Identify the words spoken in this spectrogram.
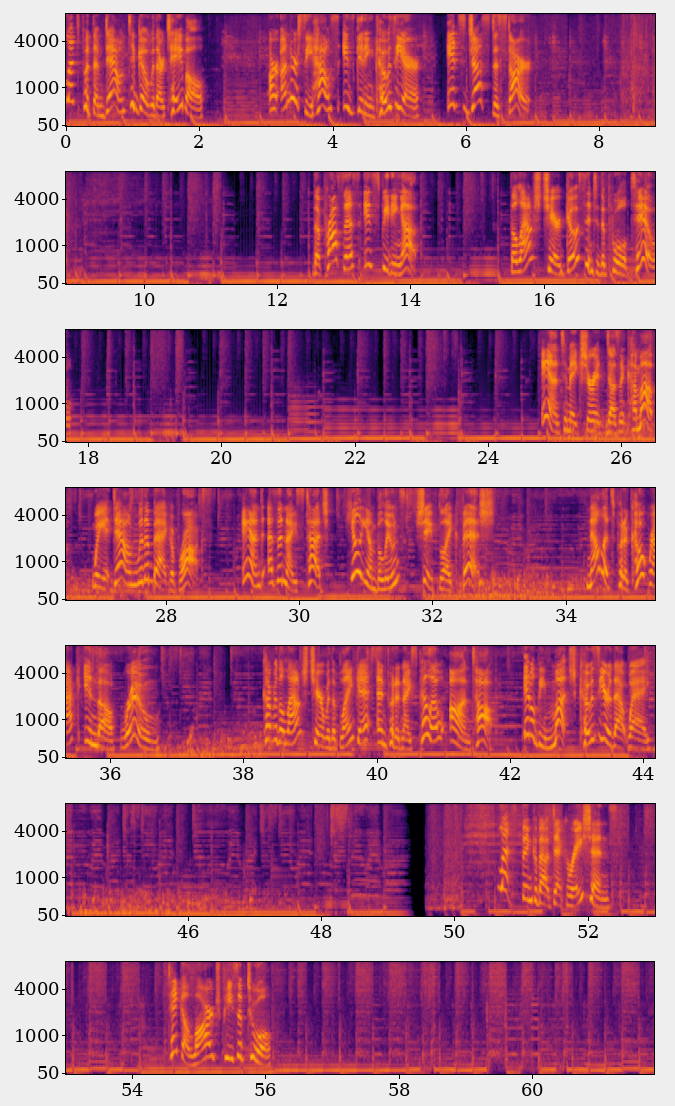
Let's put them down to go with our table. Our undersea house is getting cozier. It's just a start. The process is speeding up. The lounge chair goes into the pool too. And to make sure it doesn't come up, weigh it down with a bag of rocks. And as a nice touch, helium balloons shaped like fish. Now let's put a coat rack in the room. Cover the lounge chair with a blanket and put a nice pillow on top. It'll be much cozier that way. Let's think about decorations. Take a large piece of tulle.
